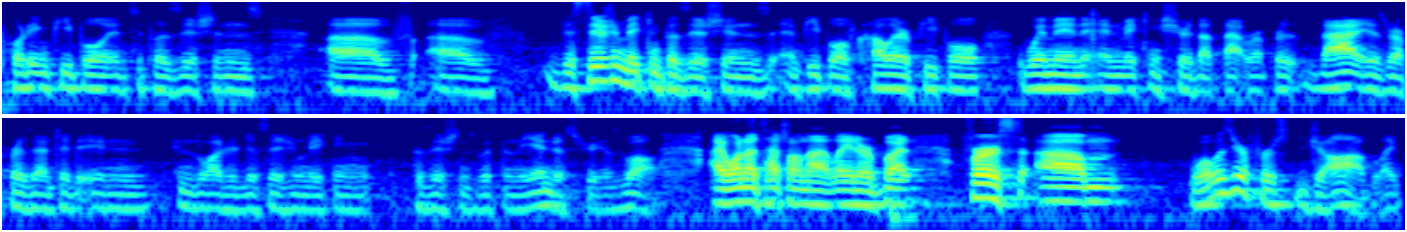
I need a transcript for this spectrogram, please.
putting people into positions of, of decision making positions and people of color, people, women, and making sure that that, repre- that is represented in, in the larger decision making positions within the industry as well. I want to touch on that later, but first, um, what was your first job like,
